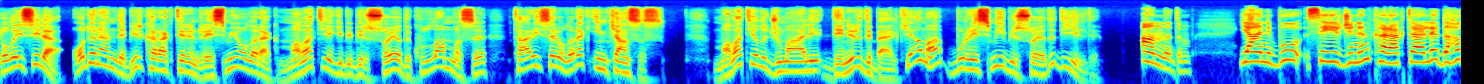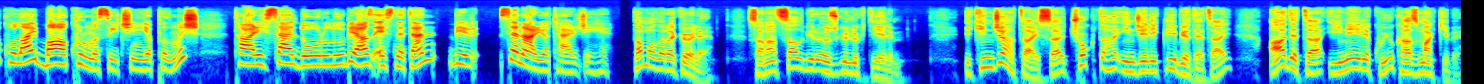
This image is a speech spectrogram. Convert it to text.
Dolayısıyla o dönemde bir karakterin resmi olarak Malatya gibi bir soyadı kullanması tarihsel olarak imkansız. Malatyalı Cumali denirdi belki ama bu resmi bir soyadı değildi. Anladım. Yani bu seyircinin karakterle daha kolay bağ kurması için yapılmış, tarihsel doğruluğu biraz esneten bir senaryo tercihi. Tam olarak öyle. Sanatsal bir özgürlük diyelim. İkinci hata ise çok daha incelikli bir detay, adeta iğneyle kuyu kazmak gibi.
